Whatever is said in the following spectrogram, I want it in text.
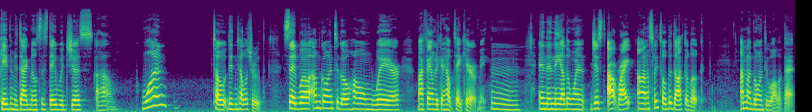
gave them the diagnosis, they would just um, one told didn't tell the truth. Said, "Well, I'm going to go home where my family can help take care of me." Mm. And then the other one just outright, honestly, told the doctor, "Look, I'm not going through all of that.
